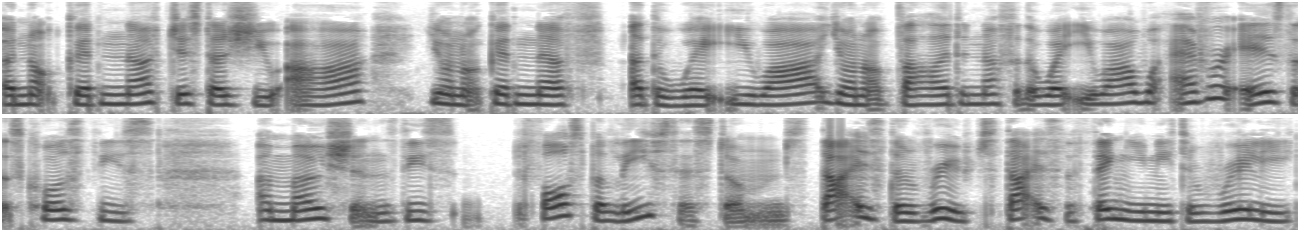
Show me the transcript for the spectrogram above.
are not good enough just as you are. You're not good enough at the weight you are. You're not valid enough at the weight you are. Whatever it is that's caused these emotions, these false belief systems, that is the root. That is the thing you need to really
